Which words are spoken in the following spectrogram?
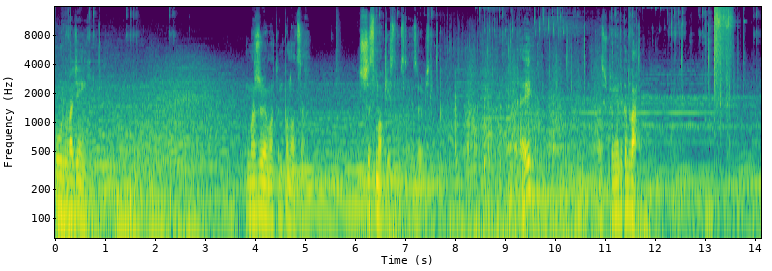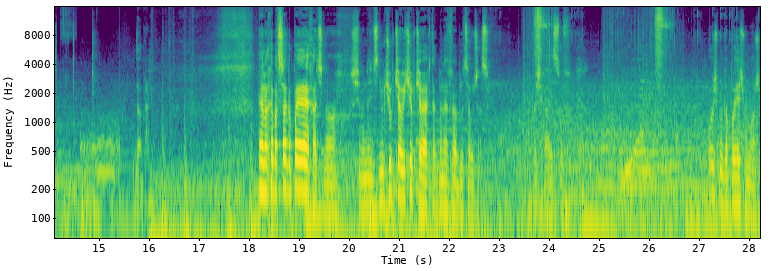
kurwa, dzięki. Marzyłem o tym po nocach. Trzy smoki jestem w stanie zrobić tylko. Okej. Teraz już pewnie tylko dwa. Dobra. Nie no, chyba trzeba go pojechać, no. Się będę z nim ciupciał i ciupciał, jak tak będę robił cały czas. Weź hajsów. Puśćmy go, pojedźmy może.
